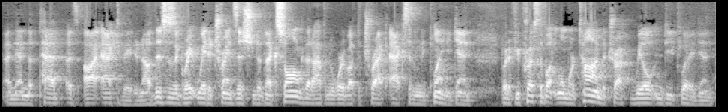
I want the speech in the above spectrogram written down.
and then the pad is activated. Now this is a great way to transition to the next song I have to worry about the track accidentally playing again. But if you press the button one more time, the track will indeed play again.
